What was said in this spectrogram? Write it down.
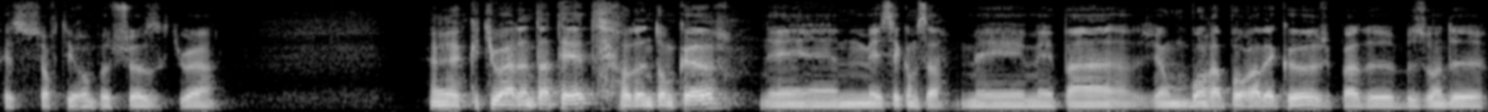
fais sortir un peu de choses que tu as, euh, que tu as dans ta tête ou dans ton cœur. Mais c'est comme ça. Mais, mais pas. J'ai un bon rapport avec eux. J'ai pas de besoin de,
